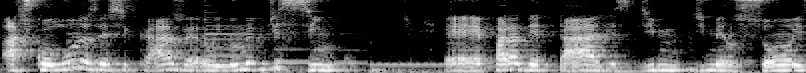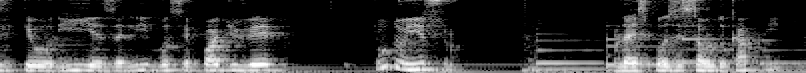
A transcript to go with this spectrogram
As colunas nesse caso eram em número de cinco. É, para detalhes, de, dimensões e teorias ali, você pode ver tudo isso na exposição do capítulo.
